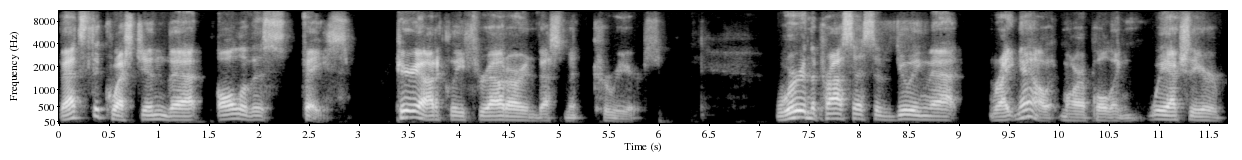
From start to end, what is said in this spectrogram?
That's the question that all of us face periodically throughout our investment careers. We're in the process of doing that right now at Mara Poling. We actually are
